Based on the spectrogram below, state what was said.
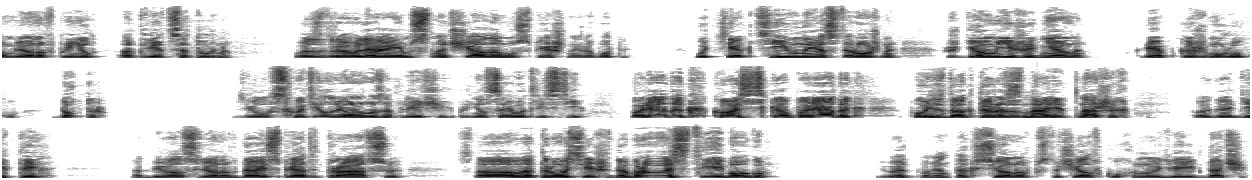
Потом Ленов принял ответ Сатурна. «Поздравляем с началом успешной работы. Будьте активны и осторожны. Ждем ежедневно. Крепко жму руку, доктор». Зилов схватил Ленова за плечи и принялся его трясти. — Порядок, Костька, порядок! Пусть доктор знает наших. — Погоди ты, — отбивался Ленов, — дай спрятать рацию. — Снова трусишь, да брось ты, ей-богу! И в этот момент Аксенов постучал в кухонную дверь к даче.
